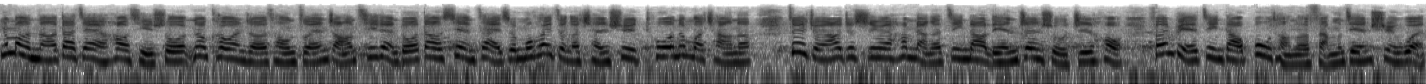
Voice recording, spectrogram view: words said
那么呢，大家也好奇说，那柯文哲从昨天早上七点多到现在，怎么会整个程序拖那么长呢？最主要就是因为他们两个进到廉政署之后，分别进到不同的房。间讯问，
